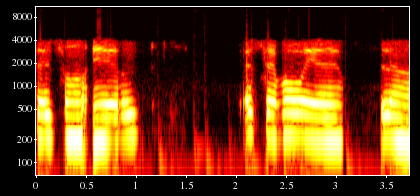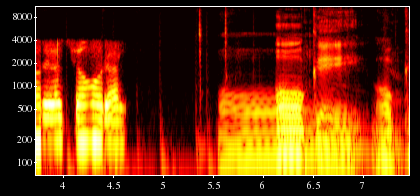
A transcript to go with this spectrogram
sexo, eh, hacemos eh, la relación oral. Ok, ok.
